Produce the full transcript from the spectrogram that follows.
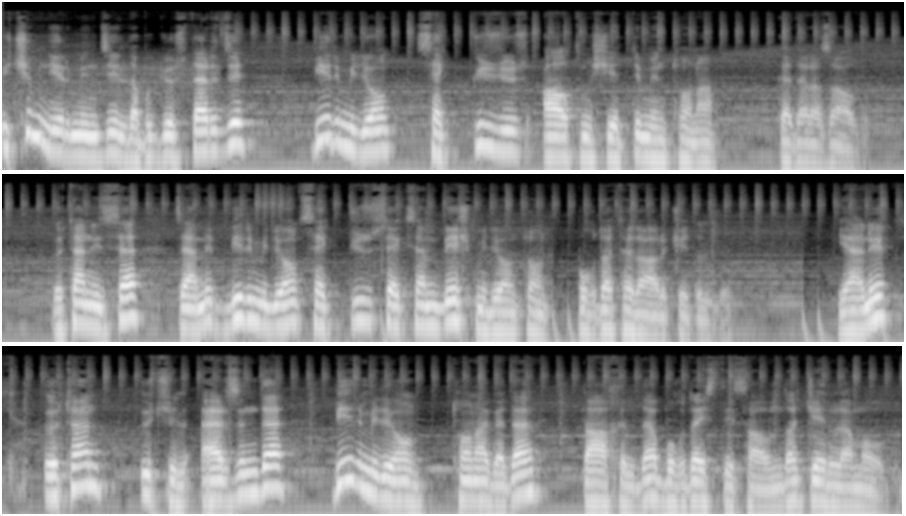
2020-ci ildə bu göstərici 1 milyon 867 min tona qədər azaldı. Ötən il isə cəmi 1 milyon 885 milyon ton buğda tədarük edildi. Yəni ötən 3 il ərzində 1 milyon tona qədər daxildə buğda istehsalında geriləmə oldu.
